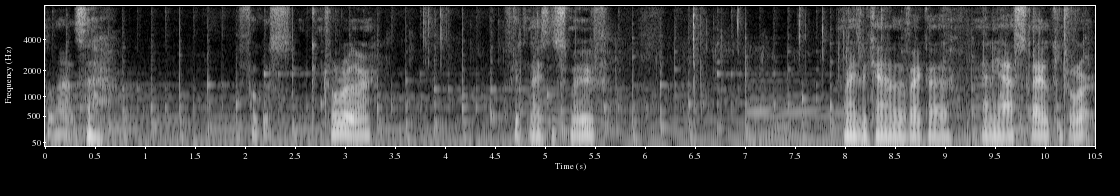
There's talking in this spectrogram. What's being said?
So that's the focus controller there. Fits nice and smooth. Reminds me kind of like a NES style controller.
